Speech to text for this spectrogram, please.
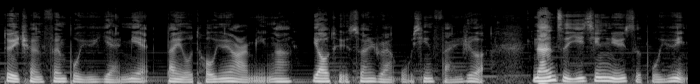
对称分布于颜面，伴有头晕耳鸣啊，腰腿酸软，五心烦热，男子遗精，女子不孕。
